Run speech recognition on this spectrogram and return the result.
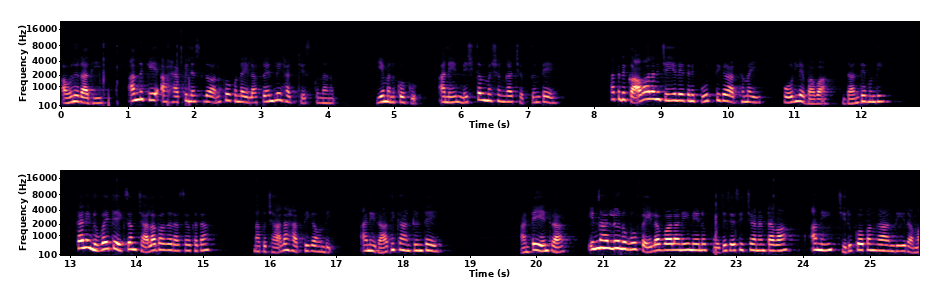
అవును రాధి అందుకే ఆ హ్యాపీనెస్లో అనుకోకుండా ఇలా ఫ్రెండ్లీ హగ్ చేసుకున్నాను. ఏమనుకోకు అని నిష్కల్మషంగా చెప్తుంటే అతడు కావాలని చేయలేదని పూర్తిగా అర్థమై పోన్లే బావా దాంతేముంది? కానీ నువ్వైతే ఎగ్జామ్ చాలా బాగా రాసావు కదా నాకు చాలా హ్యాపీగా ఉంది అని రాధిక అంటుంటే అంటే ఏంట్రా ఇన్నాళ్ళు నువ్వు ఫెయిల్ అవ్వాలని నేను పూజ చేసి ఇచ్చానంటావా? అని చిరుకోపంగా అంది రమ.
